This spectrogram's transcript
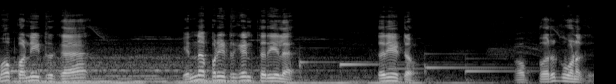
என்னமோ பண்ணிட்டு இருக்க என்ன பண்ணிட்டு இருக்கேன்னு தெரியல. தெரியட்டும். அப்ப இருக்கு உனக்கு.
